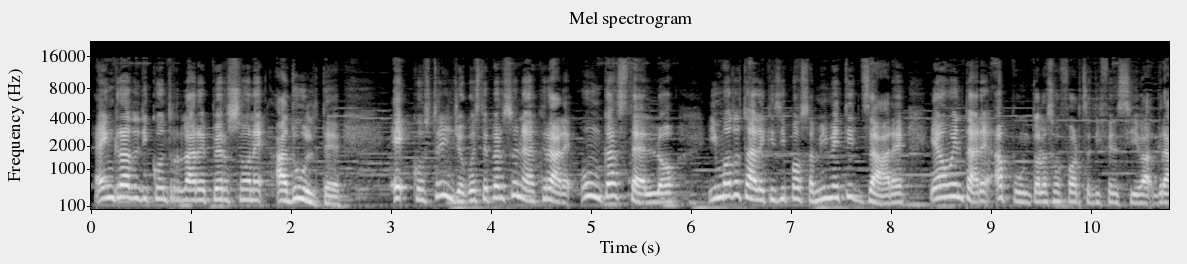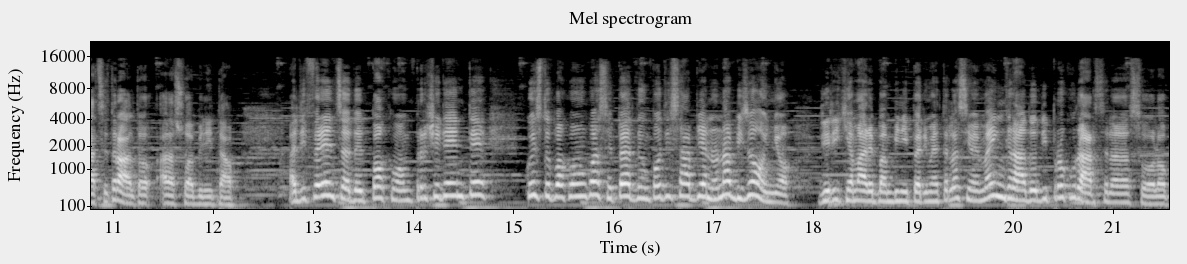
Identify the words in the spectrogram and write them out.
è in grado di controllare persone adulte e costringe queste persone a creare un castello in modo tale che si possa mimetizzare e aumentare appunto la sua forza difensiva, grazie tra l'altro alla sua abilità. A differenza del Pokémon precedente, questo Pokémon qua se perde un po' di sabbia non ha bisogno di richiamare bambini per rimetterla assieme, ma è in grado di procurarsela da solo.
